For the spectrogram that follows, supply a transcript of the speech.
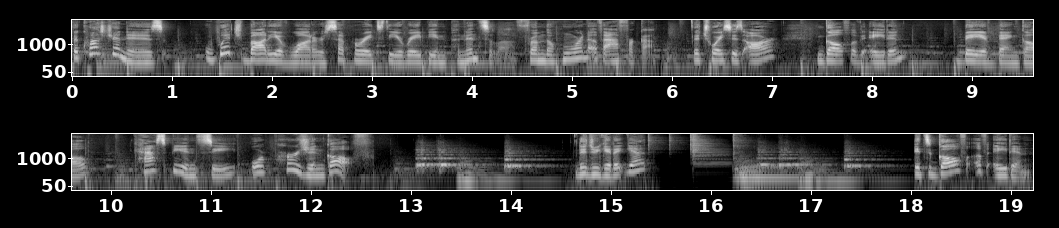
The question is which body of water separates the Arabian Peninsula from the Horn of Africa? The choices are Gulf of Aden, Bay of Bengal, Caspian Sea, or Persian Gulf. Did you get it yet? It's Gulf of Aden.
